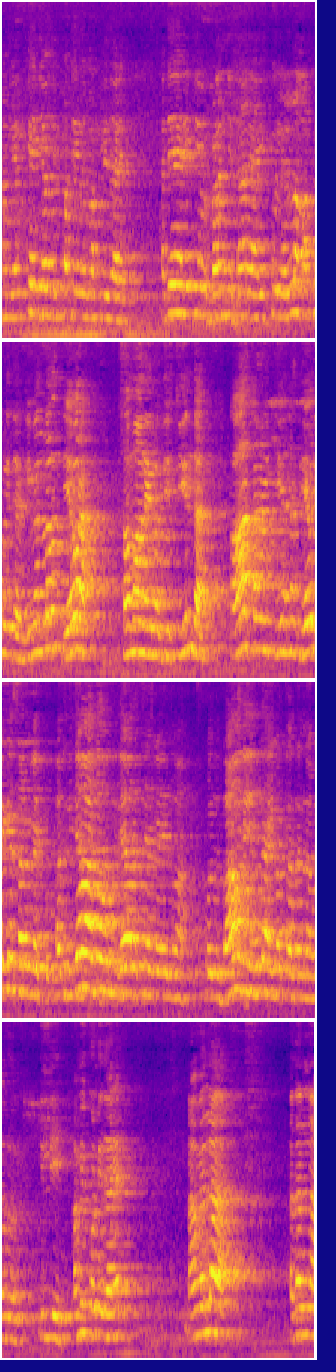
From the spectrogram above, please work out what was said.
ನಮ್ಗೆ ಎಲ್ ಕೆ ಜಿ ಒಂದು ಇಪ್ಪತ್ತೈದು ಮಕ್ಕಳಿದ್ದಾರೆ. ಅದೇ ರೀತಿ ಬಳಂಜಿ ಶಾಲೆ ಹೈಸ್ಕೂಲ್ ಎಲ್ಲ ಮಕ್ಕಳು ಇದ್ದಾರೆ. ನೀವೆಲ್ಲ ದೇವರ ಸಮಾನ ಇರುವ ದೃಷ್ಟಿಯಿಂದ ಆ ಕಾಣಿಕೆಯನ್ನು ದೇವರಿಗೆ ಸಲ್ಲಬೇಕು. ಅದು ನಿಜವಾದ ಒಂದು ದೇವರ ಸೇವೆ ಎನ್ನುವ ಒಂದು ಭಾವನೆಯಿಂದ ಇವತ್ತು ಅದನ್ನು ಅವರು ಇಲ್ಲಿ ಹಮ್ಮಿಕೊಂಡಿದ್ದಾರೆ. ನಾವೆಲ್ಲ ಅದನ್ನು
